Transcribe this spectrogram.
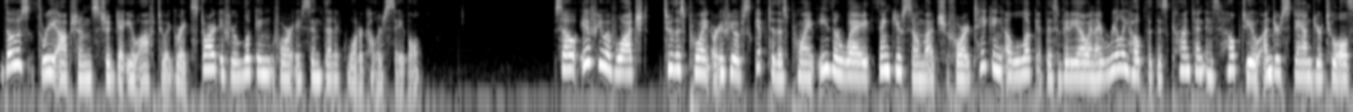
those three options should get you off to a great start if you're looking for a synthetic watercolor sable. So if you have watched to this point, or if you have skipped to this point, either way, thank you so much for taking a look at this video, and I really hope that this content has helped you understand your tools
